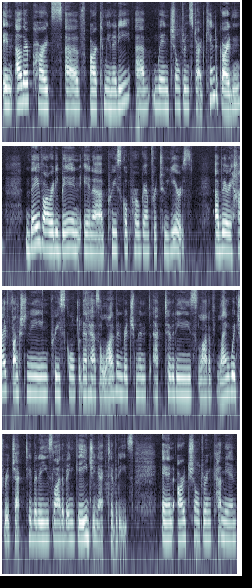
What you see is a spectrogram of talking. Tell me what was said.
in other parts of our community, um, when children start kindergarten, they've already been in a preschool program for two years. A very high functioning preschool that has a lot of enrichment activities, a lot of language rich activities, a lot of engaging activities. And our children come in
